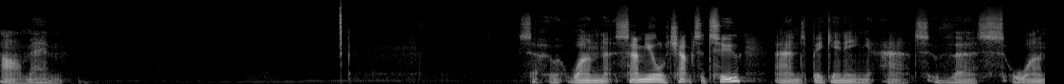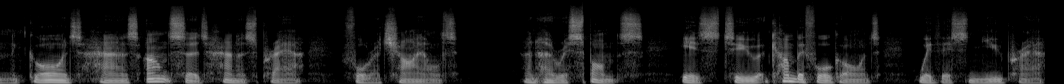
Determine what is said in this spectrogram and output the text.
Amen. So 1 Samuel chapter 2 and beginning at verse 1. God has answered Hannah's prayer for a child, and her response is to come before God with this new prayer.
